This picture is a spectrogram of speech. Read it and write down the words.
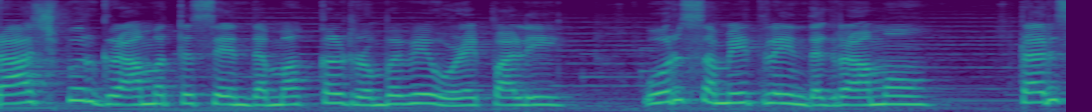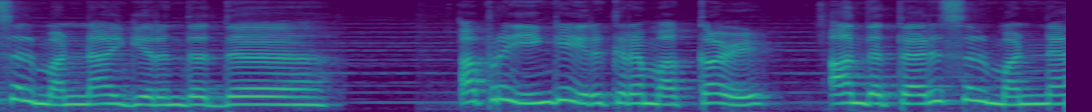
ராஜ்பூர் கிராமத்தை சேர்ந்த மக்கள் ரொம்பவே உழைப்பாளி. ஒரு சமயத்துல இந்த கிராமம் தரிசல் மண்ணா இருந்தது. அப்புறம் இங்க இருக்கிற மக்கள் அந்த தரிசல் மண்ணை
